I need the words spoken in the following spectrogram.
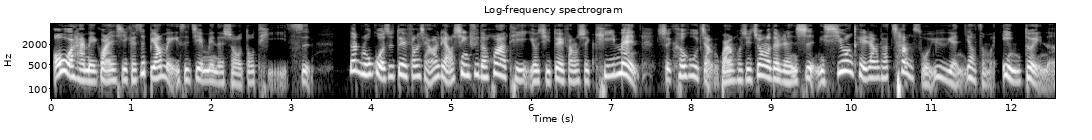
偶尔还没关系，可是不要每一次见面的时候都提一次。那如果是对方想要聊兴趣的话题，尤其对方是 key man，是客户长官或是重要的人士，你希望可以让他畅所欲言，要怎么应对呢？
